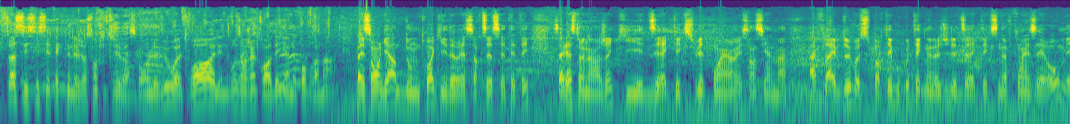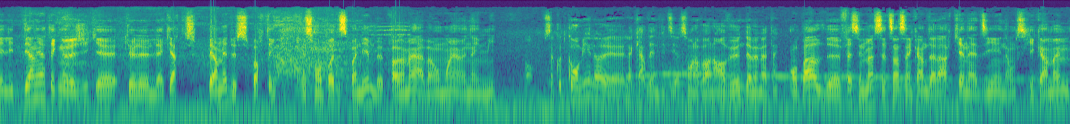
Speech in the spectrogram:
Ça, c'est si ces technologies sont utilisées, parce qu'on l'a vu au E3, les nouveaux engins 3D, il n'y en a pas vraiment. Ben, si on regarde Doom 3 qui devrait sortir cet été, ça reste un engin qui est DirectX 8.1 essentiellement. Half-Life 2 va supporter beaucoup de technologies de DirectX 9.0, mais les dernières technologies que, que la carte permet de supporter ne seront pas disponibles probablement avant au moins un an et demi. Bon, ça coûte combien là, la carte Nvidia si on en, veut une demain matin? On parle de facilement 750 dollars canadiens, donc ce qui est quand même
